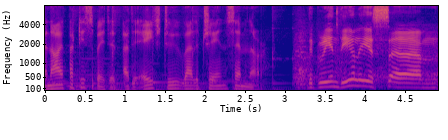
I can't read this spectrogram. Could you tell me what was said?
and I participated at the H2 Value Chain seminar. The Green Deal is um,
